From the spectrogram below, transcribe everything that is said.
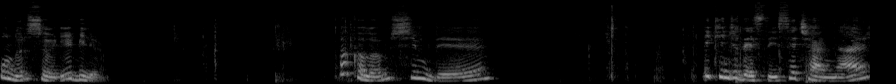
bunları söyleyebilirim. Bakalım şimdi ikinci desteği seçenler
